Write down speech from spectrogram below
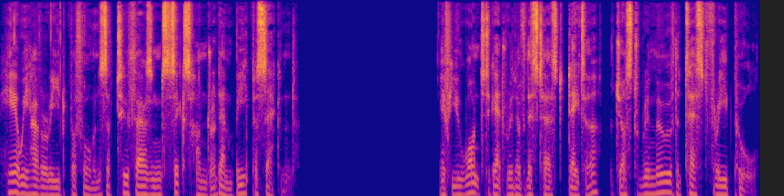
Here we have a read performance of 2600 MB per second. If you want to get rid of this test data, just remove the test3 pool.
